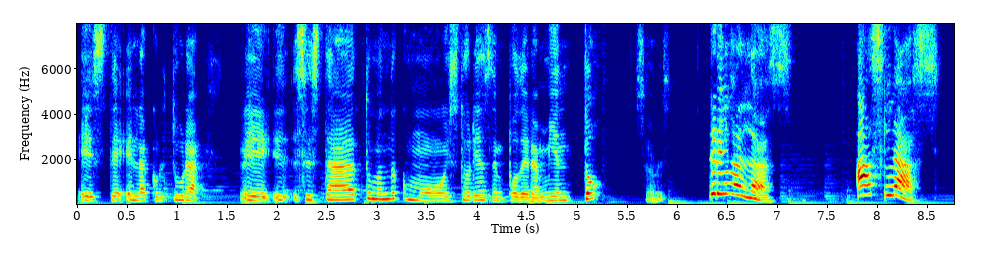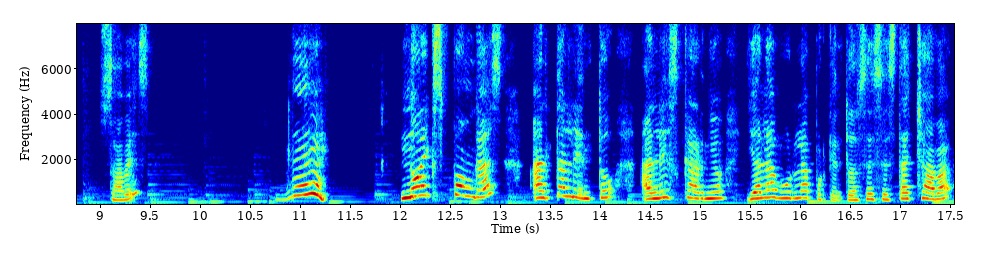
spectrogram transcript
este, en la cultura eh, eh, se está tomando como historias de empoderamiento, ¿sabes? Créalas, hazlas, ¿sabes? Mm no expongas al talento, al escarnio y a la burla, porque entonces esta chava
